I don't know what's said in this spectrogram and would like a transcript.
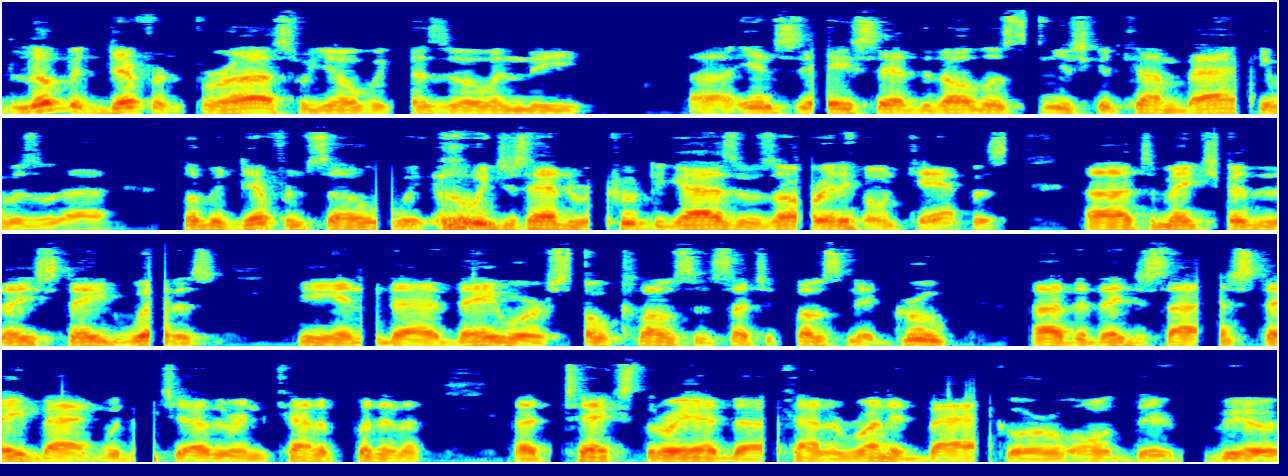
little bit different for us, you know, because uh, when the uh, NCAA said that all those seniors could come back, it was uh, a little bit different. So we, we just had to recruit the guys who was already on campus uh, to make sure that they stayed with us and uh, they were so close and such a close knit group uh, that they decided to stay back with each other and kind of put in a, a text thread, uh, kind of run it back or on their via,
